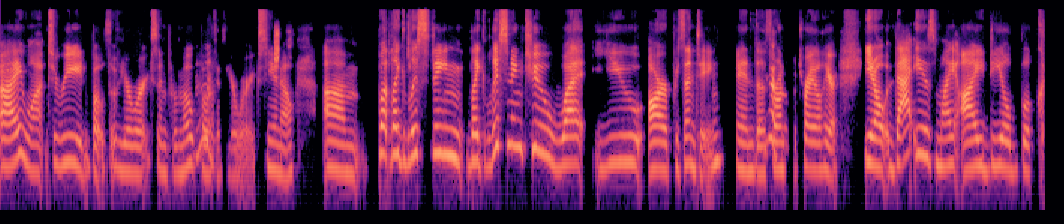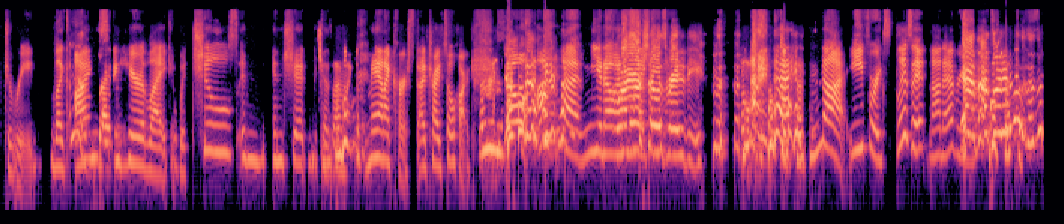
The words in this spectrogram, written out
I want to read both of your works and promote Mm. both of your works, you know. Um but like listening like listening to what you are presenting in the Yeah. Throne of Betrayal here, you know, that is my ideal book to read. Like Yeah, I'm right. sitting here like with chills and and shit because I'm like, man, I cursed. I tried so hard. So I'm, you know, Why our like, show is rated E. not E for explicit, not every yeah that's what it is, isn't it?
